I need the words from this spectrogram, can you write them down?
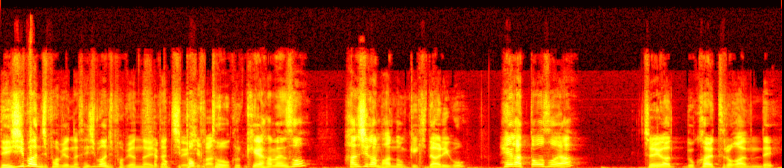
4시 반 집합이었나 3시 반 집합이었나 일단 새벽 4시 집합부터 그렇게 하면서 1시간 반 넘게 기다리고 해가 떠서야 저희가 녹화에 들어갔는데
